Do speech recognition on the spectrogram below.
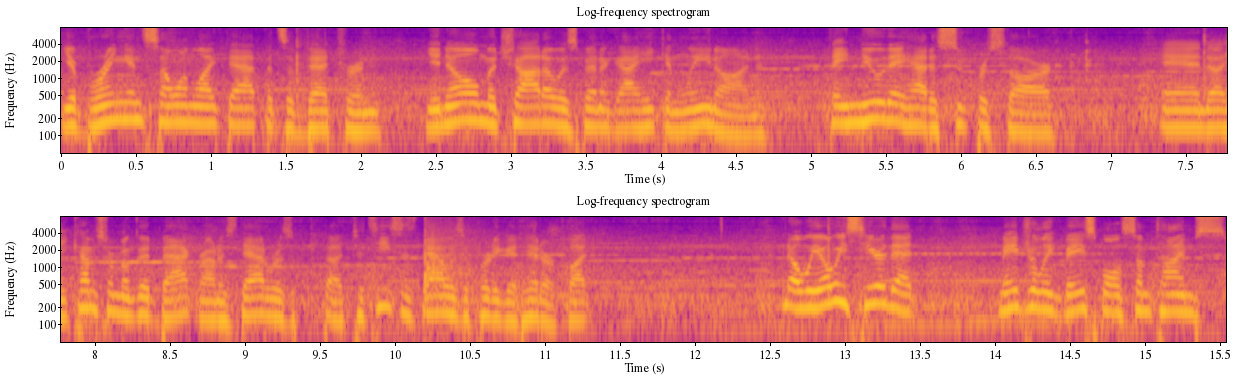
You bring in someone like that that's a veteran. You know Machado has been a guy he can lean on. They knew they had a superstar, and uh, he comes from a good background. His dad was, uh, Tatis's dad was a pretty good hitter, but, you know, we always hear that Major League Baseball sometimes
